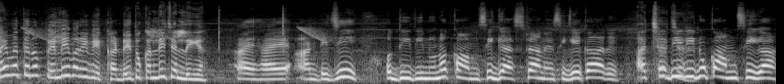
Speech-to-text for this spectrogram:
ਅਈ ਮੈਂ ਤੈਨੂੰ ਪਹਿਲੀ ਵਾਰੀ ਵੇਖਣ ਡਈ ਤੂੰ ਕੱਲੀ ਚੱਲੀ ਆ। ਆਏ ਹਾਏ ਆਂਟੀ ਜੀ ਉਹ ਦੀਦੀ ਨੂੰ ਨਾ ਕੰਮ ਸੀ ਗੈਸਟ ਆਣੇ ਸੀਗੇ ਘਰ। ਅੱਛਾ, ਤੇ ਦੀਦੀ ਨੂੰ ਕੰਮ ਸੀਗਾ।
